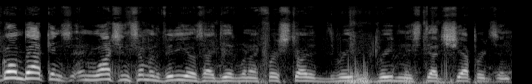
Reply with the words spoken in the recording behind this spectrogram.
going back and, and, watching some of the videos I did when I first started breed, breeding these Dutch Shepherds and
